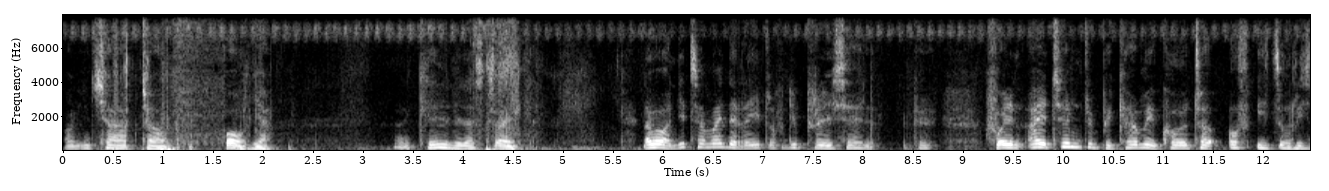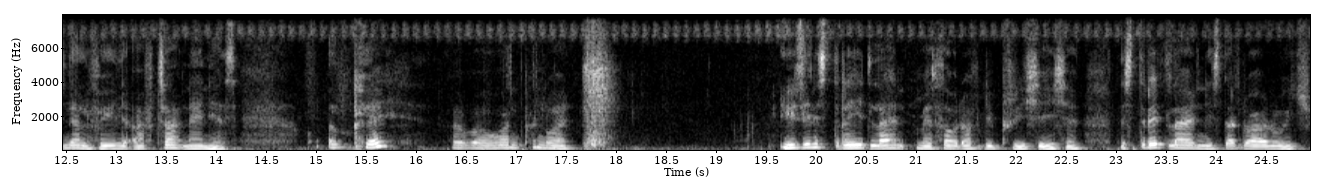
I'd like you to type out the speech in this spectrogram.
on chapter 4. Yeah. Okay, let us try. Number 1, determine the rate of depreciation. Okay. For an item to become a quarter of its original value after 9 years. Okay, about 1.1. Using straight line method of depreciation. The straight line is that one which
